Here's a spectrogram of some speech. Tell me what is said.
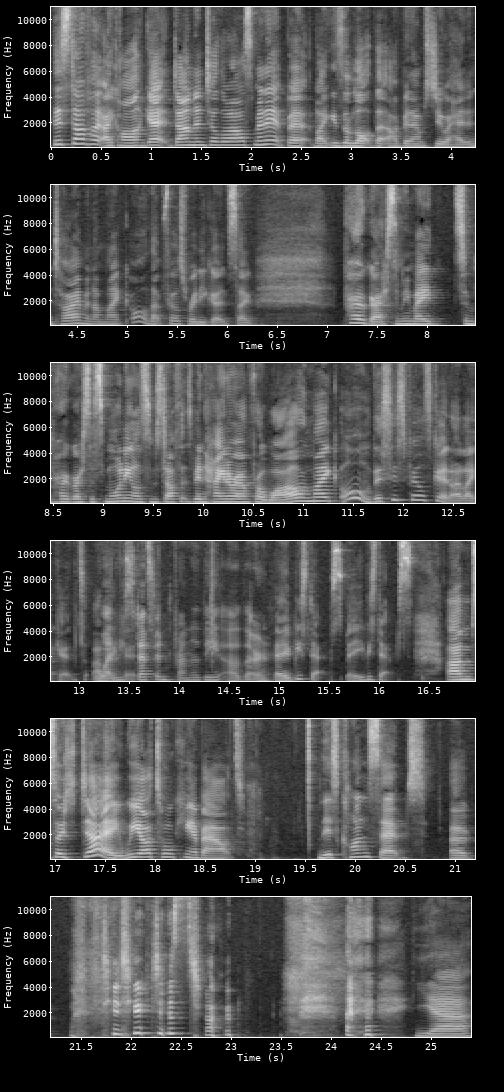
this stuff I, I can't get done until the last minute, but like there's a lot that I've been able to do ahead in time, and I'm like, oh, that feels really good. So progress, and we made some progress this morning on some stuff that's been hanging around for a while. I'm like, oh, this is feels good. I like it. I One like it. step in front of the other. Baby steps, baby steps. Um, so today we are talking about this concept of. Did you just yeah.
